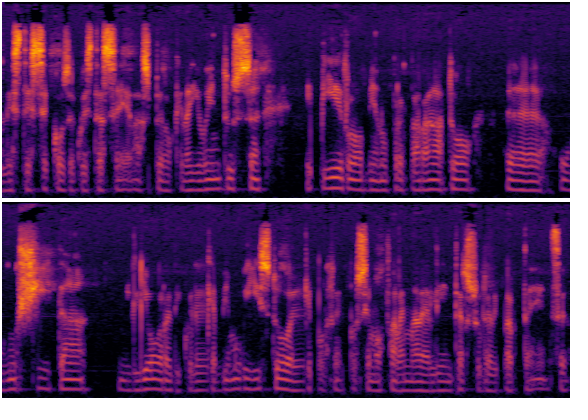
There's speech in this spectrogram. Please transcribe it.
le, stesse cose questa sera. Spero che la Juventus e Pirlo abbiano preparato uh, un'uscita migliore di quelle che abbiamo visto e che possiamo fare male all'Inter sulle ripartenze.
